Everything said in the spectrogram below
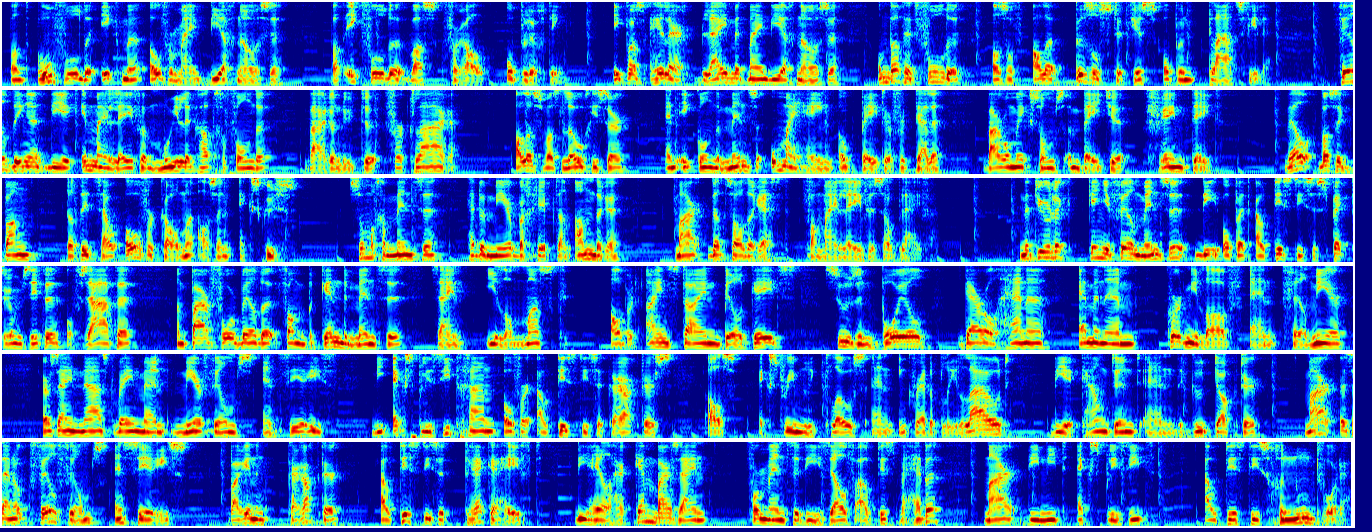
Want hoe voelde ik me over mijn diagnose? Wat ik voelde was vooral opluchting. Ik was heel erg blij met mijn diagnose, omdat het voelde alsof alle puzzelstukjes op hun plaats vielen. Veel dingen die ik in mijn leven moeilijk had gevonden, waren nu te verklaren. Alles was logischer en ik kon de mensen om mij heen ook beter vertellen waarom ik soms een beetje vreemd deed. Wel was ik bang dat dit zou overkomen als een excuus. Sommige mensen hebben meer begrip dan anderen, maar dat zal de rest van mijn leven zo blijven. Natuurlijk ken je veel mensen die op het autistische spectrum zitten of zaten. Een paar voorbeelden van bekende mensen zijn Elon Musk, Albert Einstein, Bill Gates, Susan Boyle, Daryl Hannah, Eminem, Courtney Love en veel meer. Er zijn naast Rain Man meer films en series die expliciet gaan over autistische karakters als Extremely Close and Incredibly Loud, The Accountant en The Good Doctor. Maar er zijn ook veel films en series waarin een karakter autistische trekken heeft die heel herkenbaar zijn voor mensen die zelf autisme hebben, maar die niet expliciet autistisch genoemd worden.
